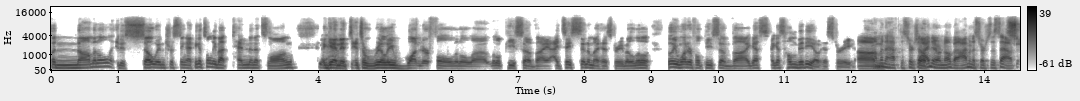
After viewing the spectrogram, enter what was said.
phenomenal it is so interesting i think it's only about 10 minutes long yeah. again it's it's a really wonderful little uh, little piece of I, i'd say cinema history but a little really wonderful piece of uh, i guess i guess home video history um I'm gonna have to search. so- I don't know, but I'm gonna search this out. so,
